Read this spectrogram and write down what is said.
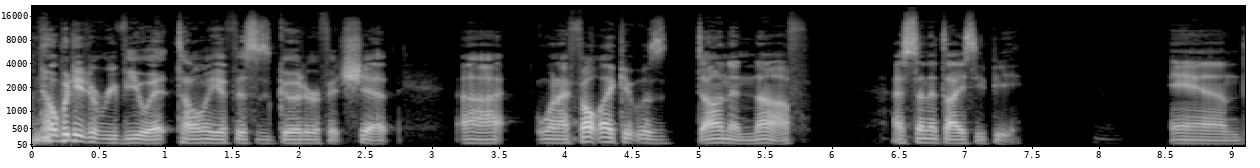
nobody to review it, tell me if this is good or if it's shit. Uh, when I felt like it was done enough, I sent it to ICP, and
